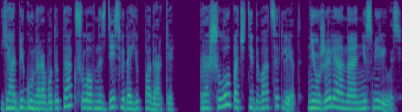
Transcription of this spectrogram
Я бегу на работу так, словно здесь выдают подарки. Прошло почти двадцать лет. Неужели она не смирилась?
